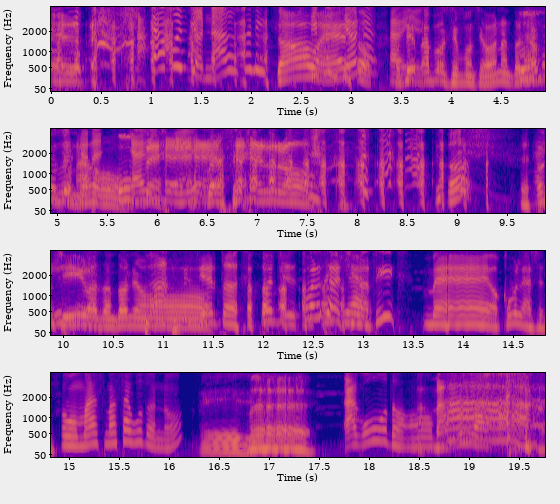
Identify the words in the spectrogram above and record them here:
El- ¿Te ha funcionado, Soli? No, ¿Sí bueno. funciona? Pues sí, ah, pues sí funciona, Antonio. Uh, ha funcionado. un becerro. ¿Ah? Son Ahí chivas, Antonio. Ah, sí, es cierto. ¿Cómo le hacen chivas? Me, ¿O cómo le hacen? Como más, más agudo, ¿no? Sí, sí. Me. Agudo. Ah.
